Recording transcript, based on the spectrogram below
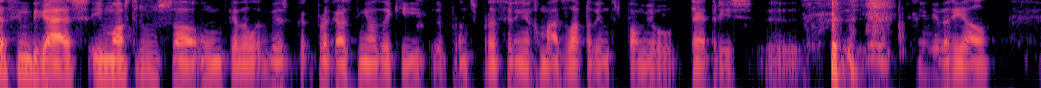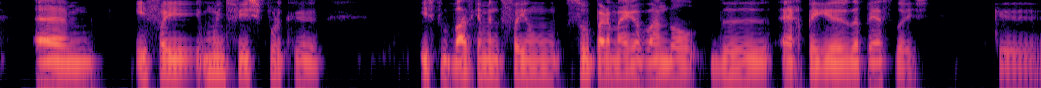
assim de gás e mostro-vos só um de cada vez, porque por acaso tinha-os aqui eh, prontos para serem arrumados lá para dentro para o meu Tetris eh, eh, em vida real. Um, e foi muito fixe porque isto basicamente foi um super mega bundle de RPGs da PS2 que,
